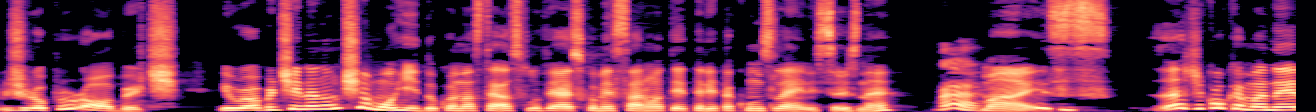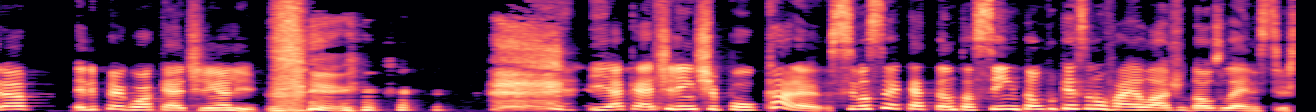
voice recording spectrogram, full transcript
jurou pro Robert. E o Robert ainda não tinha morrido quando as terras fluviais começaram a ter treta com os Lannisters, né? É. Mas, é, de qualquer maneira, ele pegou a Catelyn ali. Sim. E a Catelyn, tipo, cara, se você quer tanto assim, então por que você não vai lá ajudar os Lannisters?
